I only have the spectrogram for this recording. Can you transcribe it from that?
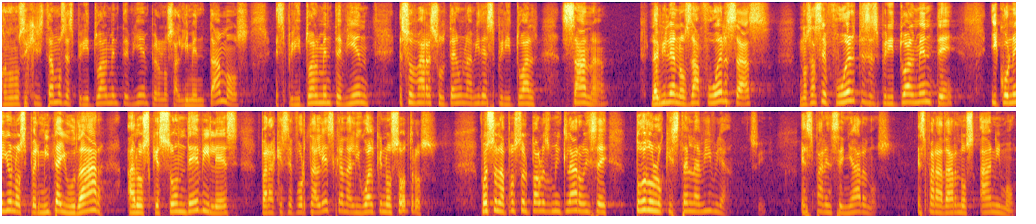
Cuando nos ejercitamos espiritualmente bien, pero nos alimentamos espiritualmente bien, eso va a resultar en una vida espiritual sana. La Biblia nos da fuerzas, nos hace fuertes espiritualmente y con ello nos permite ayudar a los que son débiles para que se fortalezcan al igual que nosotros. Por eso el apóstol Pablo es muy claro, dice, todo lo que está en la Biblia es para enseñarnos, es para darnos ánimo,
